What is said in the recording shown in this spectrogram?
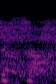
This.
